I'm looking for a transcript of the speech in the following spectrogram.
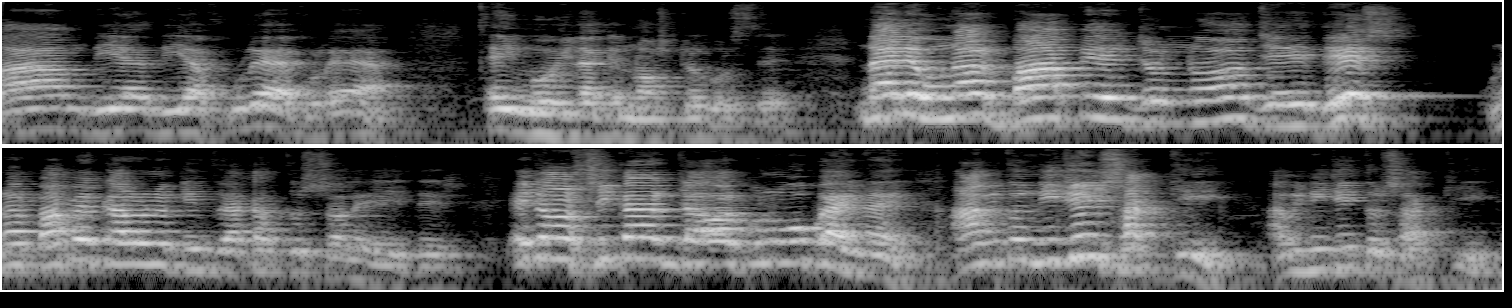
পাম দিয়া দিয়া ফুলে ফুলে এই মহিলাকে নষ্ট করছে। নাইলে উনার বাপের জন্য যে দেশ উনার বাপের কারণে কিন্তু একাত্তর সালে এই দেশ। এটা অস্বীকার যাওয়ার কোনো উপায় নাই। আমি তো নিজেই সাক্ষী। আমি নিজেই তো সাক্ষী।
